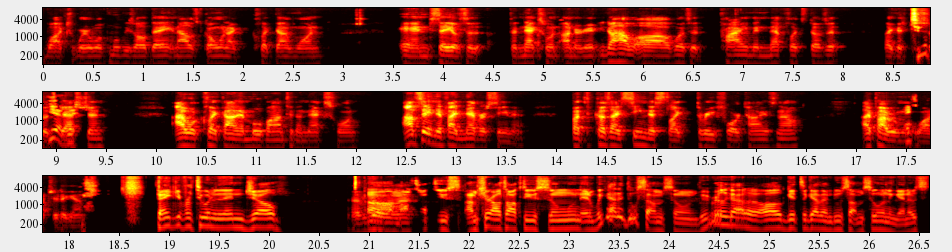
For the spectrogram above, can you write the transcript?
watch werewolf movies all day, and I was going. I clicked on one, and say it was a, the next one underneath. You know how uh was it Prime and Netflix does it like a Two- yeah, suggestion? I will click on it and move on to the next one. I'm saying if I'd never seen it, but because I've seen this like three, four times now, I probably won't watch it again. Thank you for tuning in, Joe. Um, man. I'll talk to you, I'm sure I'll talk to you soon, and we got to do something soon. We really got to all get together and do something soon again. It's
